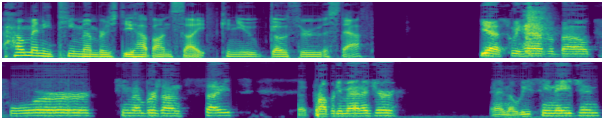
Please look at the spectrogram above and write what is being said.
how many team members do you have on site? Can you go through the staff? Yes, we have about four team members on site, a property manager and a leasing agent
